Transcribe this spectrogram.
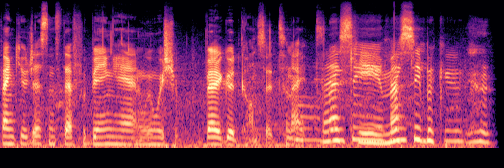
Thank you, Jess and Steph, for being here. And we wish you a very good concert tonight. Thank you. Merci beaucoup.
